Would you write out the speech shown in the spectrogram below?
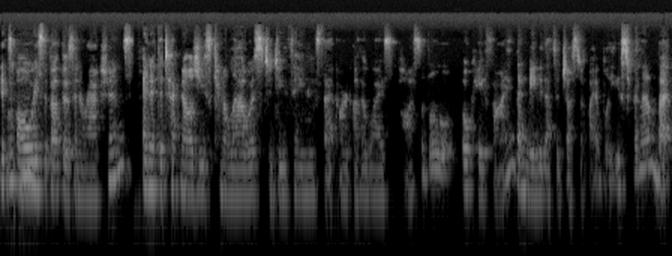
It's mm-hmm. always about those interactions. And if the technologies can allow us to do things that aren't otherwise possible okay fine then maybe that's a justifiable use for them. But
